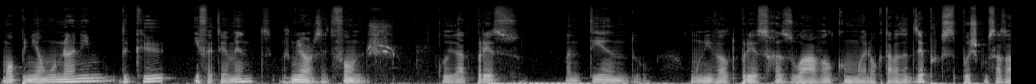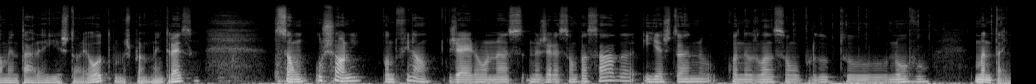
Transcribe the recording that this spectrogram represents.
uma opinião unânime de que, efetivamente, os melhores headphones, qualidade-preço, mantendo um nível de preço razoável, como era o que estavas a dizer, porque se depois começares a aumentar aí a história é outra, mas pronto, não interessa, são os Sony, ponto final. Já eram na, na geração passada e este ano, quando eles lançam o produto novo, mantém.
